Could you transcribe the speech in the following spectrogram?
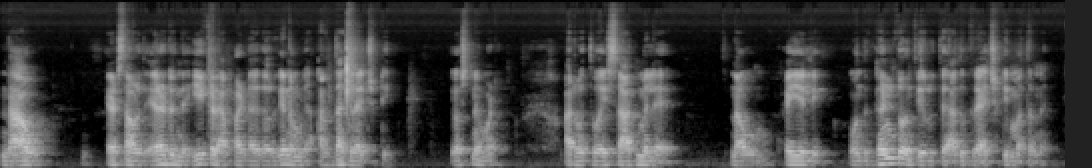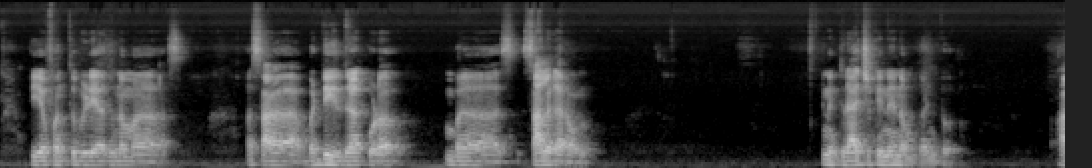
ನಾವು ಎರಡು ಸಾವಿರದ ಎರಡರಿಂದ ಈ ಕಡೆ ಅಪಾಯಿಂಟ್ ಆದವ್ರಿಗೆ ನಮಗೆ ಅರ್ಧ ಗ್ರ್ಯಾಚುಟಿ ಯೋಚನೆ ಮಾಡಿ. ಅರವತ್ತು ವಯಸ್ಸು ಆದಮೇಲೆ ನಾವು ಕೈಯಲ್ಲಿ ಒಂದು ಗಂಟು ಅಂತ ಇರುತ್ತೆ, ಅದು ಗ್ರ್ಯಾಚುಟಿ ಮಾತ್ರನೇ. ಪಿ ಎಫ್ ಅಂತೂ ಬಿಡಿ, ಅದು ನಮ್ಮ ಸಾ, ಬಡ್ಡಿ ಇಲ್ದ್ರ ಕೊಡೋ ಬ ಸಾಲಗಾರ ಅವನು ಇನ್ನು ಗ್ರ್ಯಾಚುಟಿನೇ ನಮ್ಮ ಗಂಟು. ಆ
